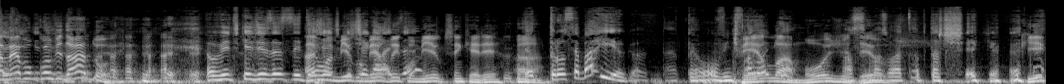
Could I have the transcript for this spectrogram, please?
aqui leva um que- convidado. Ouvinte que diz assim, tem Aí um gente amigo que chega meu veio diz, comigo sem querer. eu Ah, trouxe a barriga. Então, o ouvinte Pelo amor de Nossa, Deus. mas o WhatsApp tá cheio. que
